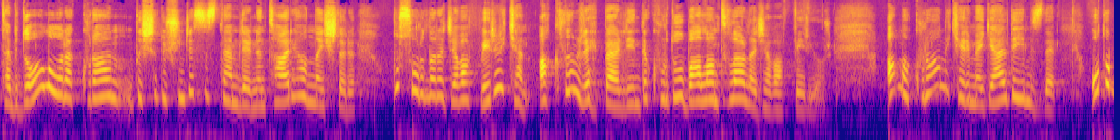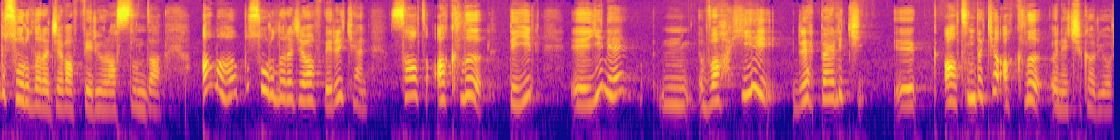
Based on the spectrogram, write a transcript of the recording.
Tabi doğal olarak Kur'an dışı düşünce sistemlerinin tarih anlayışları bu sorulara cevap verirken aklın rehberliğinde kurduğu bağlantılarla cevap veriyor. Ama Kur'an-ı Kerim'e geldiğimizde o da bu sorulara cevap veriyor aslında. Ama bu sorulara cevap verirken salt aklı değil e, yine vahyi rehberlik e, altındaki aklı öne çıkarıyor.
